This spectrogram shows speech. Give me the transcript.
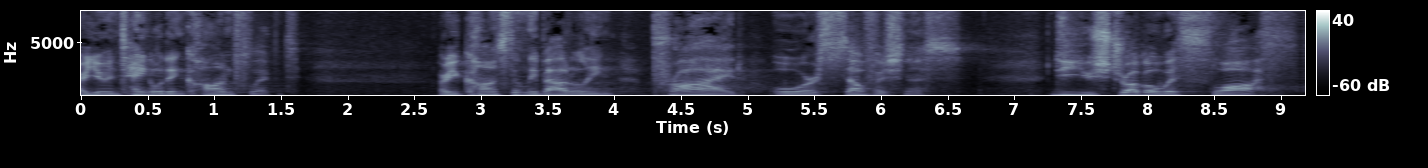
Are you entangled in conflict? Are you constantly battling pride or selfishness? Do you struggle with sloth?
